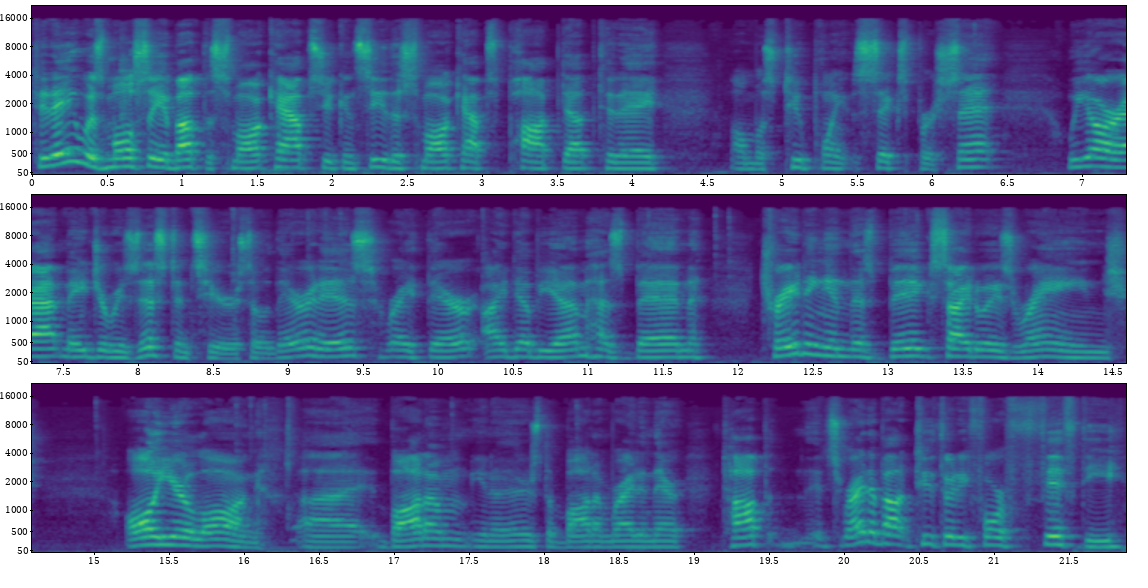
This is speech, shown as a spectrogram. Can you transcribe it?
Today was mostly about the small caps. You can see the small caps popped up today, almost 2.6%. We are at major resistance here. So there it is right there. IWM has been trading in this big sideways range all year long. Uh, bottom, you know, there's the bottom right in there. Top, it's right about 234.50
